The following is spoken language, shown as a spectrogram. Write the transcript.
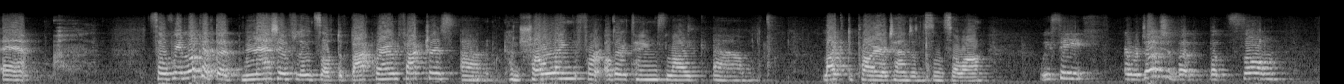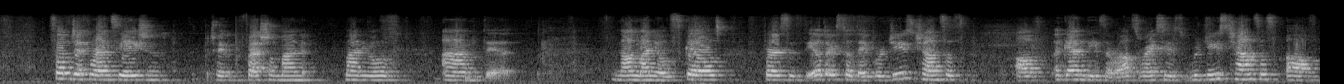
Um, So if we look at the net influence of the background factors, um, controlling for other things like, um, like the prior attendance and so on, we see a reduction, but, but some, some differentiation between the professional manu- manual and the non-manual skilled versus the other, so they've reduced chances of, again, these are odds ratios, reduced chances of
